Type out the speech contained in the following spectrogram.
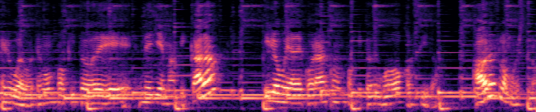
el huevo. Tengo un poquito de, de yema picada y lo voy a decorar con un poquito de huevo cocido. Ahora os lo muestro.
